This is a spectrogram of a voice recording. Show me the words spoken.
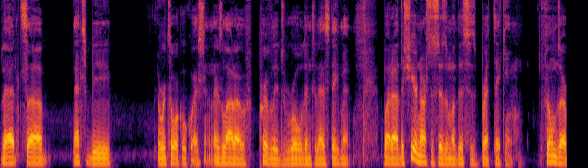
that's uh that should be a rhetorical question. There's a lot of privilege rolled into that statement. But uh, the sheer narcissism of this is breathtaking. Films are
